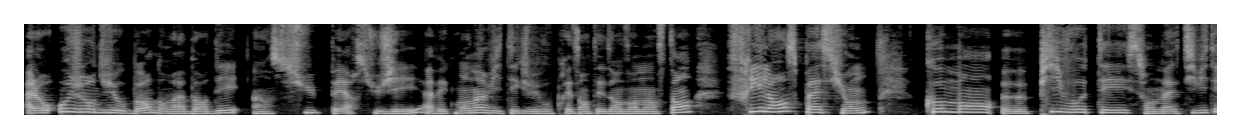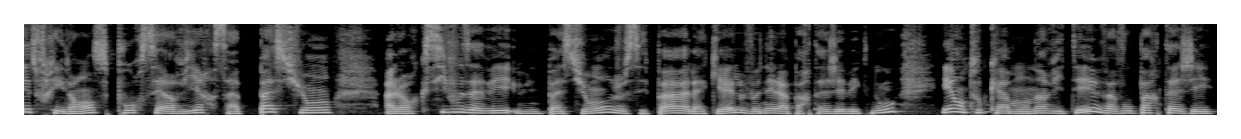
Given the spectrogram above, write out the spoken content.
Alors aujourd'hui au board, on va aborder un super sujet avec mon invité que je vais vous présenter dans un instant, freelance passion comment euh, pivoter son activité de freelance pour servir sa passion. Alors que si vous avez une passion, je ne sais pas laquelle, venez la partager avec nous. Et en tout cas, mon invité va vous partager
